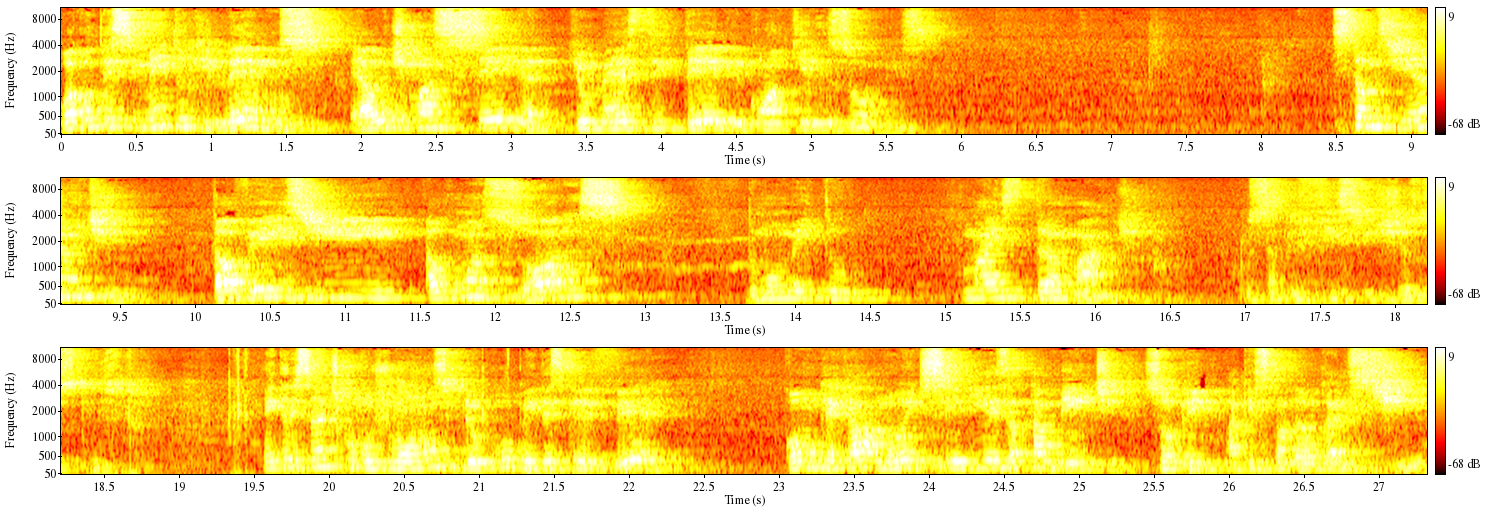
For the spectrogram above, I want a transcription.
O acontecimento que lemos é a última ceia que o Mestre teve com aqueles homens. Estamos diante, talvez, de algumas horas do momento mais dramático, o sacrifício de Jesus Cristo. É interessante como João não se preocupa em descrever como que aquela noite seria exatamente sobre a questão da Eucaristia,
